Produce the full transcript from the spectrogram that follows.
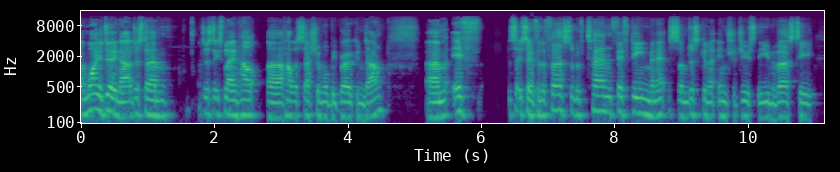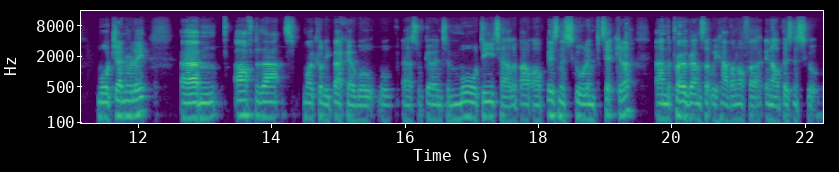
and while you're doing that, I'll just um, just explain how uh, how the session will be broken down. Um, if so, so, for the first sort of 10, 15 minutes, I'm just going to introduce the university more generally. Um, after that, my colleague Becca will, will uh, sort of go into more detail about our business school in particular and the programs that we have on offer in our business school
